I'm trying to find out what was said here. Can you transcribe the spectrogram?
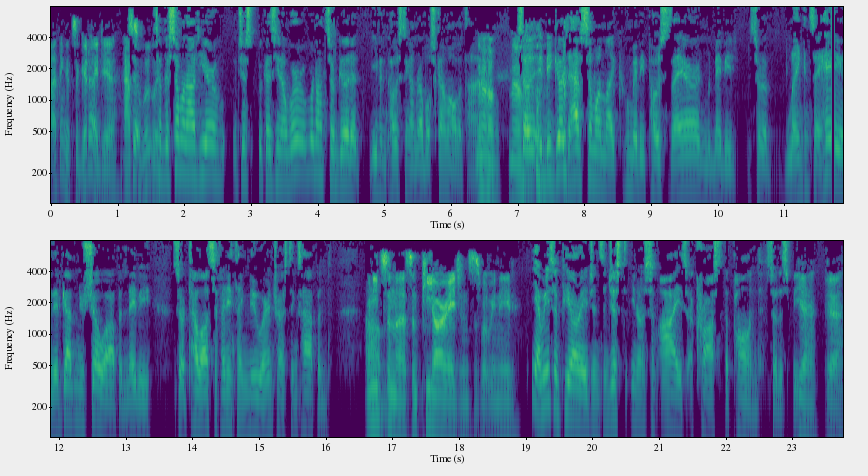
I think it's a good idea. Absolutely. So, if there's someone out here, who, just because you know we're we're not so good at even posting on Rebel Scum all the time. no, no. So it'd be good to have someone like who maybe posts there and would maybe sort of link and say, "Hey, they've got a new show up," and maybe sort of tell us if anything new or interesting's happened. we need Um, some uh, some PR agents is what we need. Yeah, we need some PR agents and just you know some eyes across the pond, so to speak. Yeah, yeah,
